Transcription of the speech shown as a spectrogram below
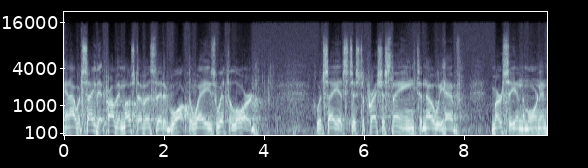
And I would say that probably most of us that have walked the ways with the Lord would say it's just a precious thing to know we have mercy in the morning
